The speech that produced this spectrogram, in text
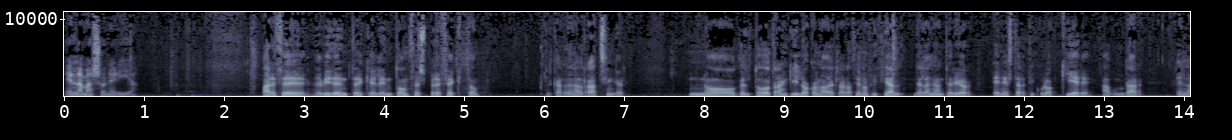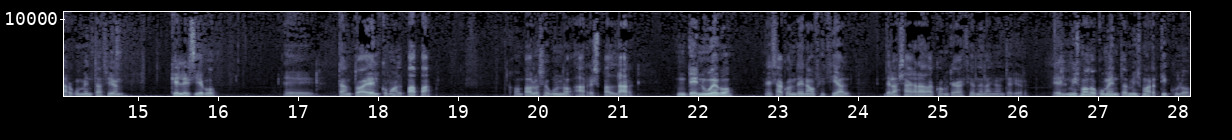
en la masonería. Parece evidente que el entonces prefecto, el cardenal Ratzinger, no del todo tranquilo con la declaración oficial del año anterior, en este artículo quiere abundar en la argumentación que les llevó eh, tanto a él como al Papa, Juan Pablo II, a respaldar de nuevo esa condena oficial de la Sagrada Congregación del año anterior. El mismo documento, el mismo artículo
